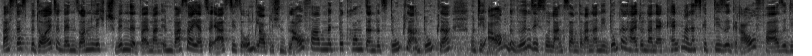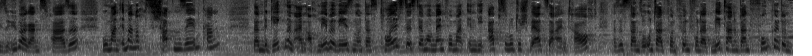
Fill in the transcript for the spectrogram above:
was das bedeutet, wenn Sonnenlicht schwindet, weil man im Wasser ja zuerst diese unglaublichen Blaufarben mitbekommt, dann wird es dunkler und dunkler und die Augen gewöhnen sich so langsam dran an die Dunkelheit und dann erkennt man, es gibt diese Grauphase, diese Übergangsphase, wo man immer noch Schatten sehen kann dann begegnen einem auch Lebewesen und das Tollste ist der Moment, wo man in die absolute Schwärze eintaucht. Das ist dann so unterhalb von 500 Metern und dann funkelt und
